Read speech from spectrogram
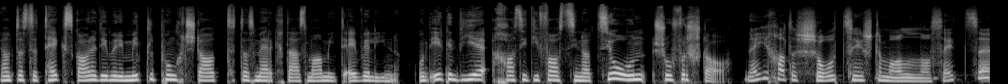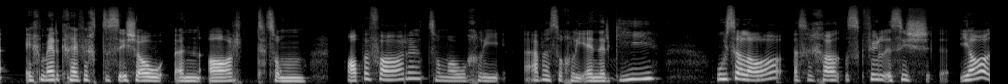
Ja, und dass der Text gar nicht immer im Mittelpunkt steht, das merkt auch das Mama mit Evelyn. Und irgendwie kann sie die Faszination schon verstehen. Nein, ich kann das schon das erste Mal setzen. Ich merke einfach, das ist auch eine Art zum Abfahren, zum auch ein bisschen, eben so ein bisschen Energie rauslassen. Also ich habe das Gefühl, es ist ja,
